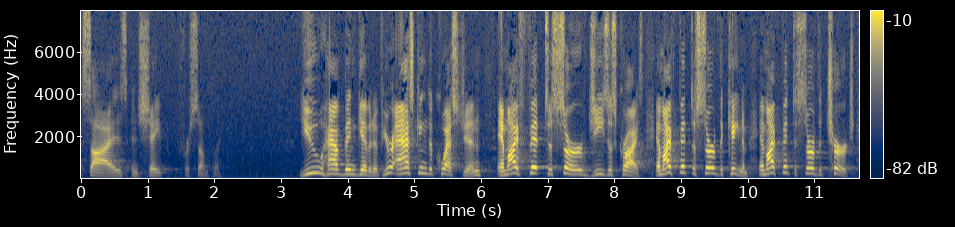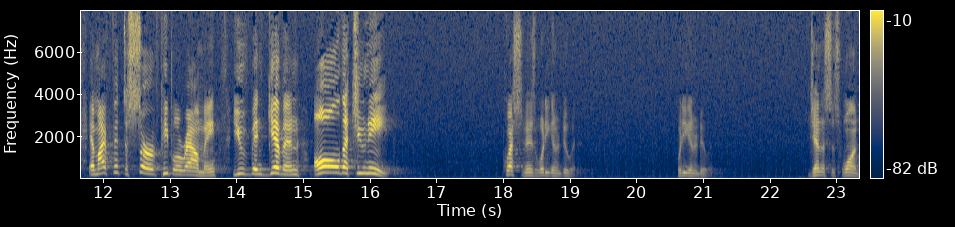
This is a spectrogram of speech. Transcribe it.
size and shape for something. You have been given. If you're asking the question, Am I fit to serve Jesus Christ? Am I fit to serve the kingdom? Am I fit to serve the church? Am I fit to serve people around me? You've been given all that you need. Question is, what are you going to do with it? What are you going to do with it? Genesis 1.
